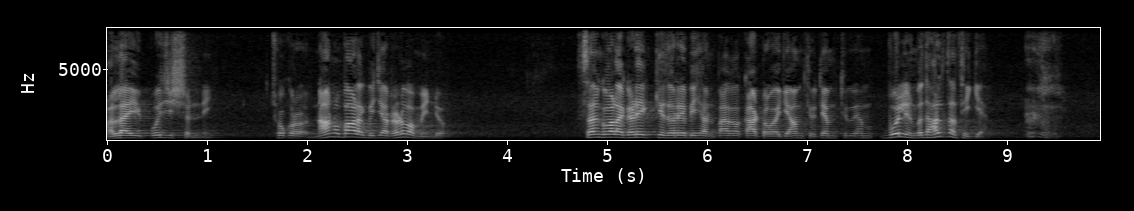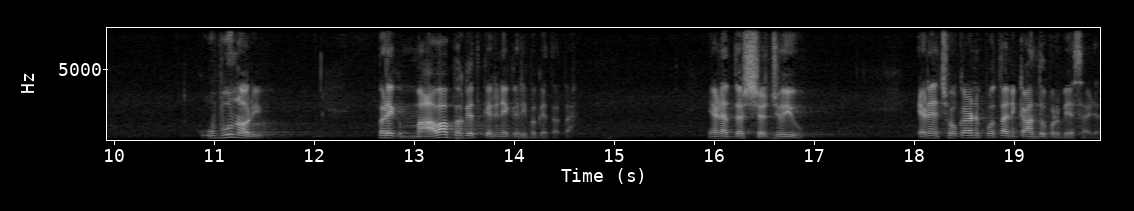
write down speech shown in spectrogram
હલાવી પોઝિશન નહીં. છોકરો, નાનો બાળક બિચારા રડવા માંડ્યો. સંઘવાળા ઘડીક કીધો રે બિહાન પાકા કાંટો વાગ્યો, આમ થયું તેમ થયું. એમ બોલીને બધા હાલતા થઈ ગયા. ઊભું ન રહ્યું. પણ એક માવા ભગત કરીને એક ભગત હતા. એણે દ્રશ્ય જોયું. એણે છોકરાને પોતાની કાંધો પર બેસાડ્યો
